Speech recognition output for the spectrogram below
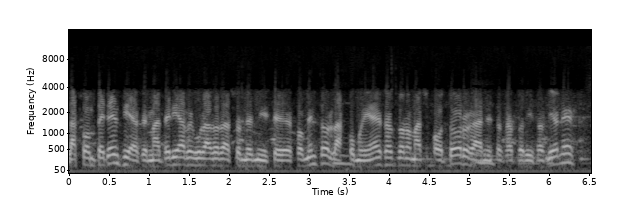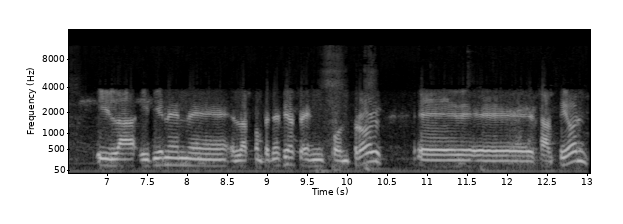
Las competencias en materia reguladora son del Ministerio de Fomento, las mm. comunidades autónomas otorgan estas autorizaciones y, la, y tienen eh, las competencias en control, eh, sanción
